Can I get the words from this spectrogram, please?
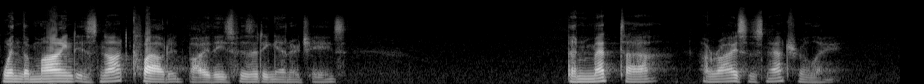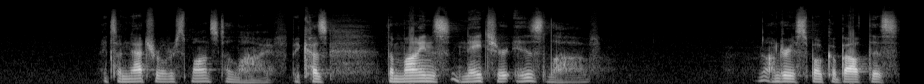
When the mind is not clouded by these visiting energies, then metta arises naturally. It's a natural response to life because the mind's nature is love. Andrea spoke about this,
